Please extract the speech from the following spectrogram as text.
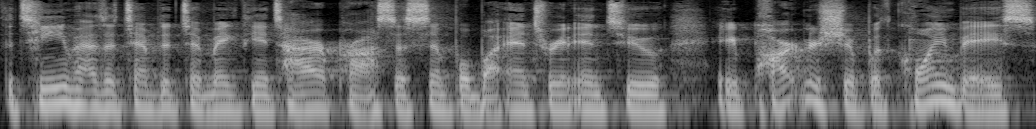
The team has attempted to make the entire process simple by entering into a partnership with Coinbase,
